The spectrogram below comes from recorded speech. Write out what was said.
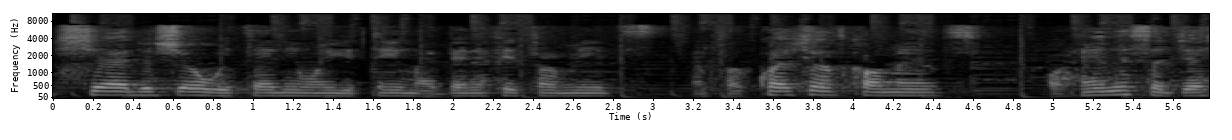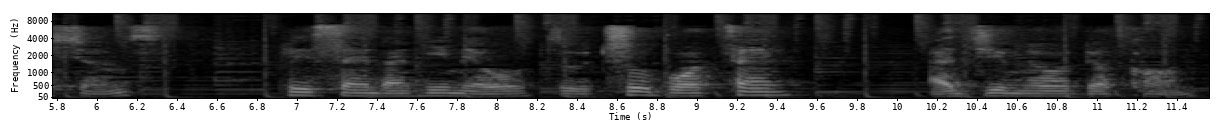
Share the show with anyone you think might benefit from it. And for questions, comments, or any suggestions, please send an email to throughball10 at gmail.com.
